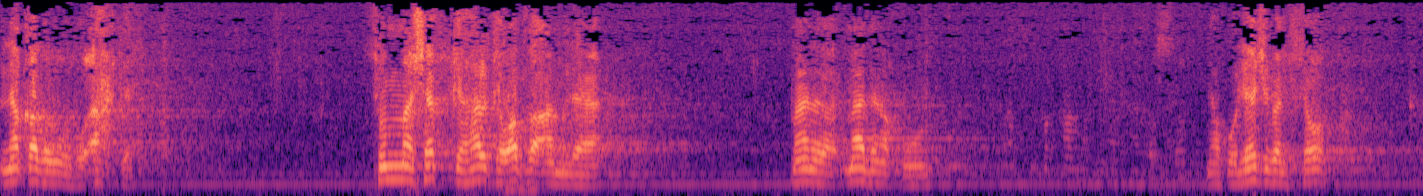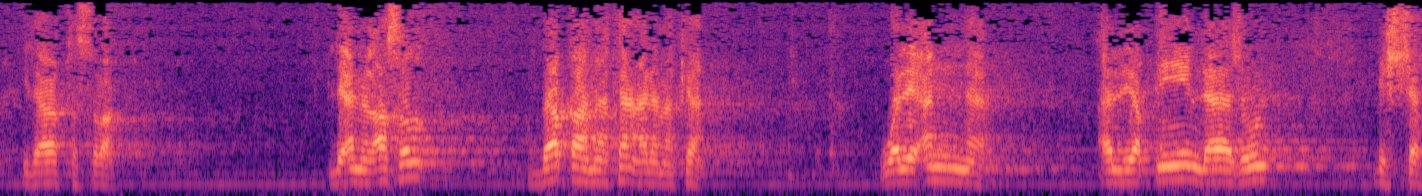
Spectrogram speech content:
نقض الوضوء أحدث ثم شك هل توضأ أم لا. ماذا نقول؟ نقول يجب أن تتوضأ إذا أردت الصلاة لأن الأصل بقى ما كان على مكان. ولأن اليقين لا يزول بالشك.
